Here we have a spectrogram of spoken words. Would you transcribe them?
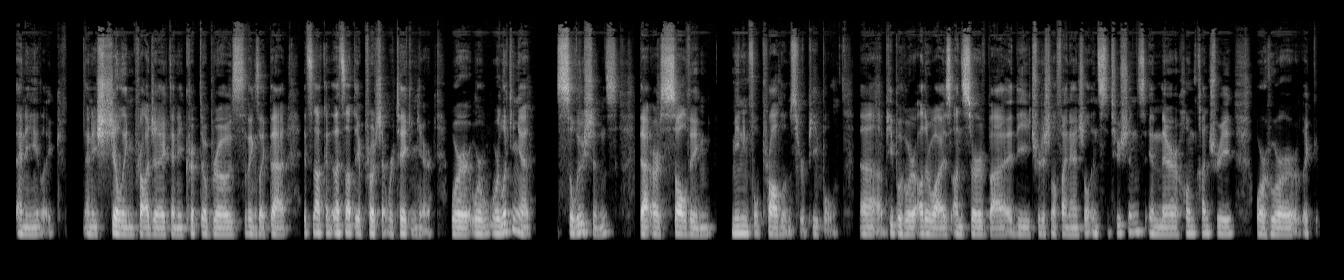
any like any shilling project, any crypto bros, things like that. It's not going that's not the approach that we're taking here. We're we're we're looking at solutions that are solving meaningful problems for people, uh, people who are otherwise unserved by the traditional financial institutions in their home country or who are like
